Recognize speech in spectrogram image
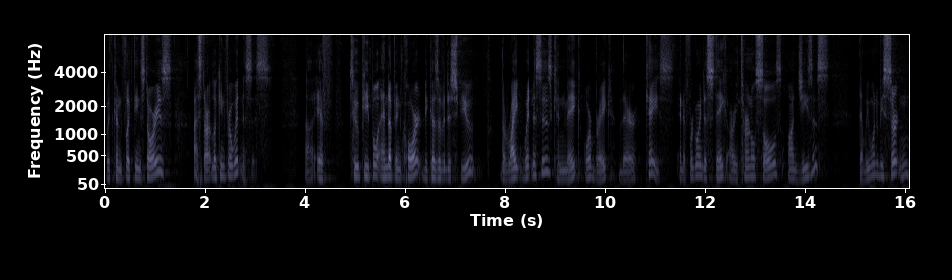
with conflicting stories, I start looking for witnesses. Uh, if two people end up in court because of a dispute, the right witnesses can make or break their case. And if we're going to stake our eternal souls on Jesus, then we want to be certain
